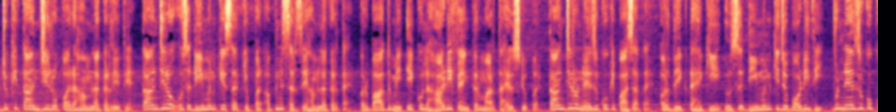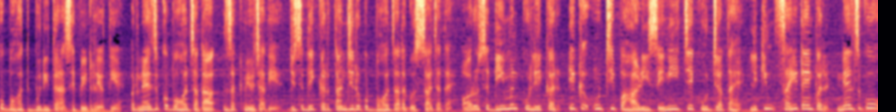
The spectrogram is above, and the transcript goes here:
जो की तांजिरो पर हमला कर देते हैं। तांजिरो उस डीमन के सर के ऊपर अपने सर से हमला करता है और बाद में एक कुल्हाड़ी फेंक मारता है उसके ऊपर। तांजिरो नेजुको के पास जाता है और देखता है कि उस डीमन की जो बॉडी थी, वो नेजुको को बहुत बुरी तरह से पीट रही होती है और नेजुको बहुत ज़्यादा जख्मी हो जाती है, जिसे देखकर तांजिरो को बहुत ज़्यादा गुस्सा आ जाता है और उस डीमन को लेकर एक ऊँची पहाड़ी से नीचे कूद जाता है, लेकिन सही टाइम पर नेजुको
